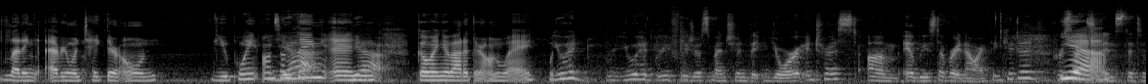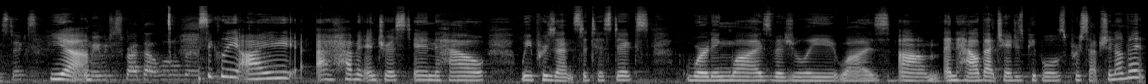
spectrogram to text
letting everyone take their own viewpoint on something Yeah, and yeah. going about it their own way You had you had briefly just mentioned that your interest, um, at least of right now, I think you did perception Yeah. and statistics. Yeah. Can you maybe describe that a little bit? Basically, I, I have an interest in how we present statistics, wording wise, visually wise, um, and how that changes people's perception of it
